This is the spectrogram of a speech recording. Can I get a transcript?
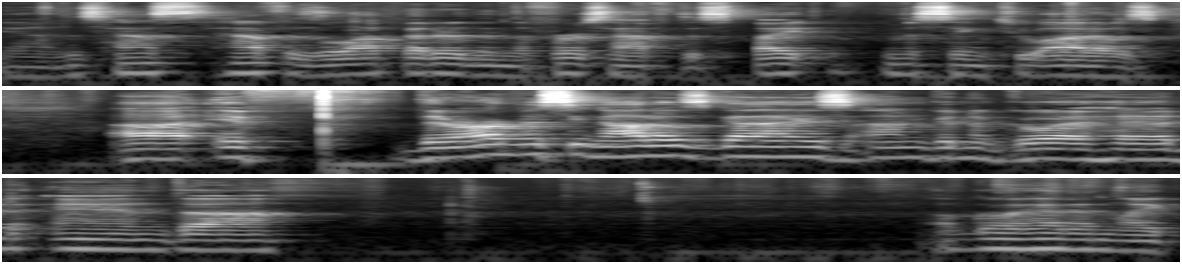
Yeah, this half, half is a lot better than the first half, despite missing two autos. Uh, if there are missing autos, guys, I'm gonna go ahead and uh, I'll go ahead and like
